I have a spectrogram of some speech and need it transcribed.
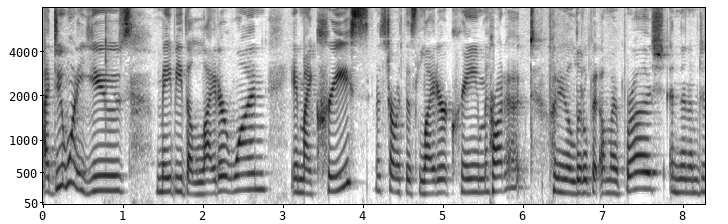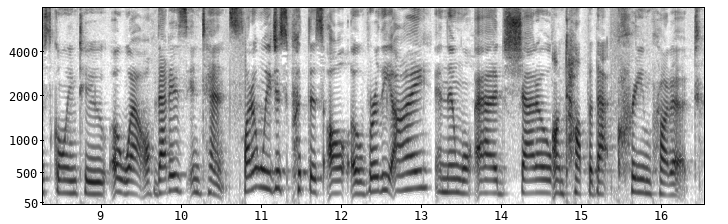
I do want to use maybe the lighter one in my crease. I'm gonna start with this lighter cream product, putting a little bit on my brush, and then I'm just going to, oh wow, that is intense. Why don't we just put this all over the eye, and then we'll add shadow on top of that cream product.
